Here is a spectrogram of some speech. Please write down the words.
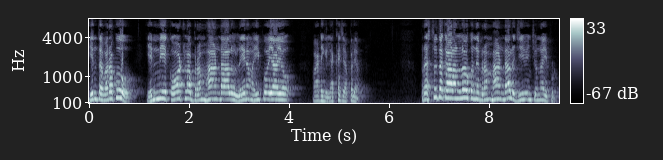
ఇంతవరకు ఎన్ని కోట్ల బ్రహ్మాండాలు లీనం అయిపోయాయో వాటికి లెక్క చెప్పలేం. ప్రస్తుత కాలంలో కొన్ని బ్రహ్మాండాలు జీవించున్నాయి ఇప్పుడు.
